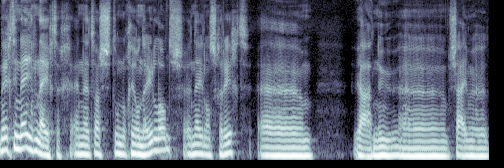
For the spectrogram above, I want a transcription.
1999. En het was toen nog heel Nederlands, uh, Nederlands gericht. Uh, ja, nu uh, zijn we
